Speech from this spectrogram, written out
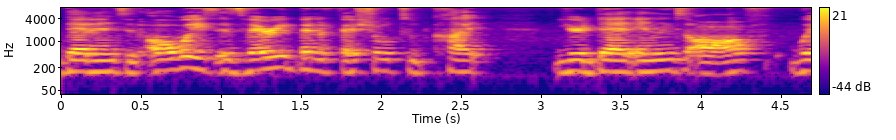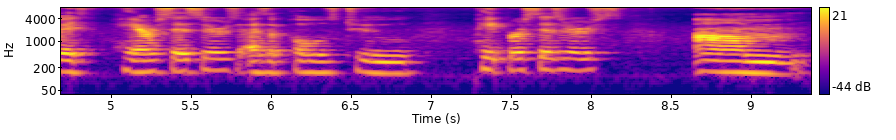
dead ends. And always, it's very beneficial to cut your dead ends off with hair scissors as opposed to paper scissors. Um,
